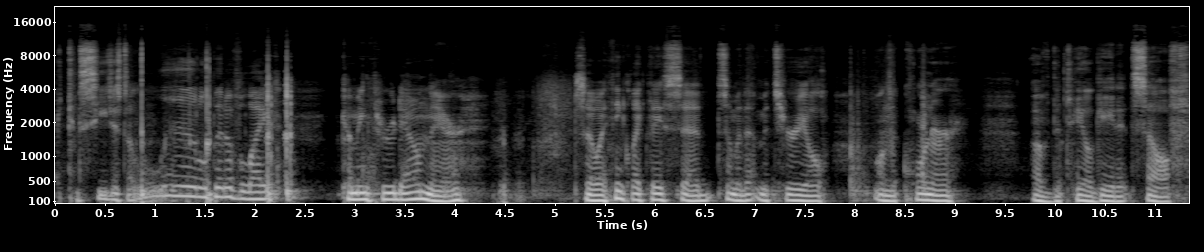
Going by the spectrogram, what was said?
I can see just a little bit of light coming through down there. So I think, like they said, some of that material on the corner of the tailgate itself.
